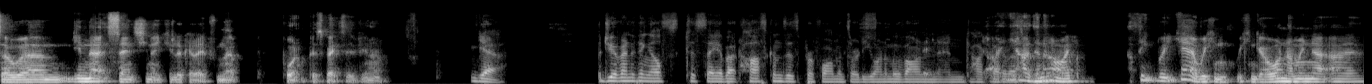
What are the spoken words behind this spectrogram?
so um, in that sense, you know, you can look at it from that point of perspective, you know. Yeah. Do you have anything else to say about Hoskins's performance, or do you want to move on and, talk about it? yeah, I don't know. I, I think we yeah we can we can go on. I mean, uh, uh,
